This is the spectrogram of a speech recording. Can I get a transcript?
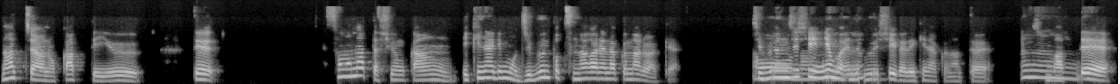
なっちゃうのかっていう。で、そうなった瞬間、いきなりもう自分とつながれなくなるわけ。自分自身にも NVC ができなくなってしまうん。って、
